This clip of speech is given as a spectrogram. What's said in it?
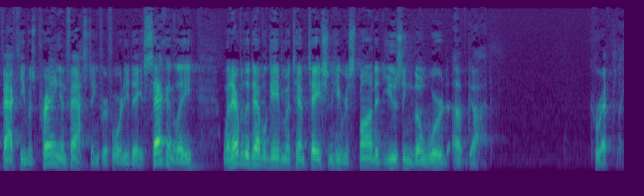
fact, he was praying and fasting for 40 days. Secondly, whenever the devil gave him a temptation, he responded using the word of God correctly.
